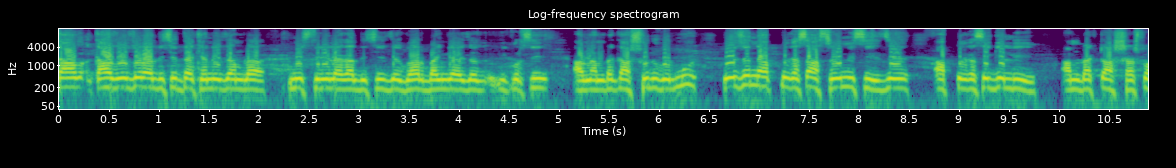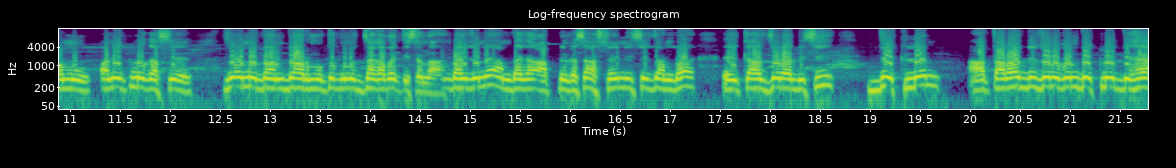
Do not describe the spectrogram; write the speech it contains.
কা- কাজও জোড়া দিছি, দেখেন এই যে আমরা মিস্ত্রি লাগা দিছি, যে ঘর ভাঙ্গা যে ই করছি, আর আমরা কাজ শুরু করব। এই জন্য আপনার কাছে আশ্রয় নিছি যে আপনার কাছে গেলি আমরা একটা আশ্বাস পাবো অনেক লোক আছে যে অনুদান দেওয়ার মতো কোনো জায়গা পাইতেছে না। আমরা এই জন্য আমরা আপনার কাছে আশ্রয় নিছি যে আমরা এই কাজ জোড়া দিছি। দেখলেন, আর তারাও যে জনগণ দেখল দেখা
